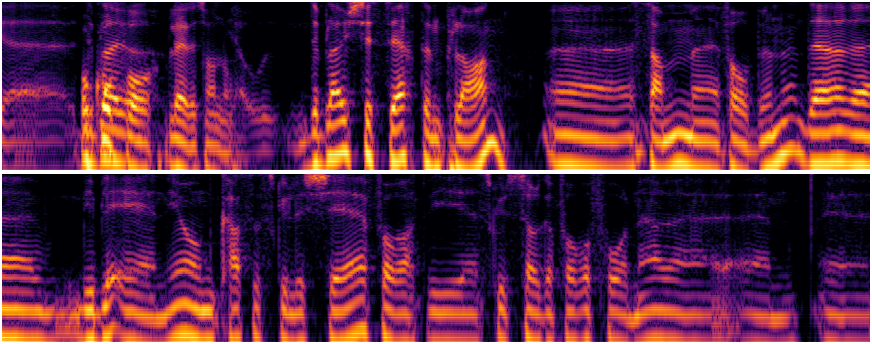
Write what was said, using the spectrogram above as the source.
eh, Og hvorfor ble, ble det sånn nå? Ja, det ble jo skissert en plan Uh, sammen med forbundet, der uh, vi ble enige om hva som skulle skje for at vi skulle sørge for å få ned uh,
